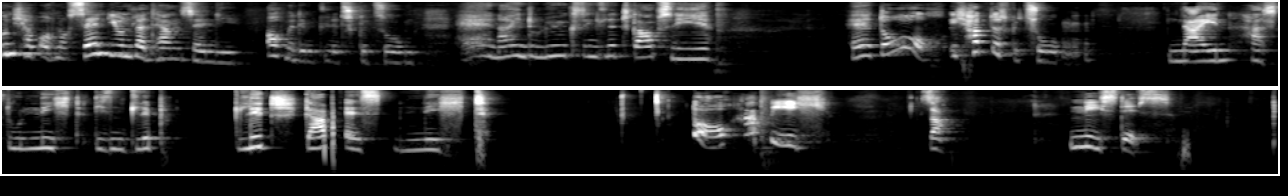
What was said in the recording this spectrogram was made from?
Und ich habe auch noch Sandy und Laternen Sandy. Auch mit dem Glitch gezogen. Hä, hey, nein, du lügst. Den Glitch gab's nie. Hä, hey, doch. Ich hab das gezogen. Nein, hast du nicht. Diesen Glip Glitch gab es nicht. Doch, hab ich. So. Nächstes.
